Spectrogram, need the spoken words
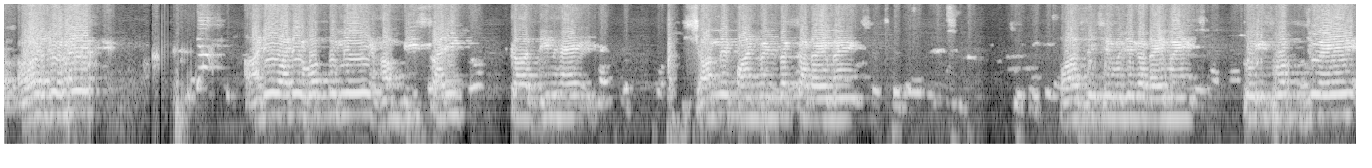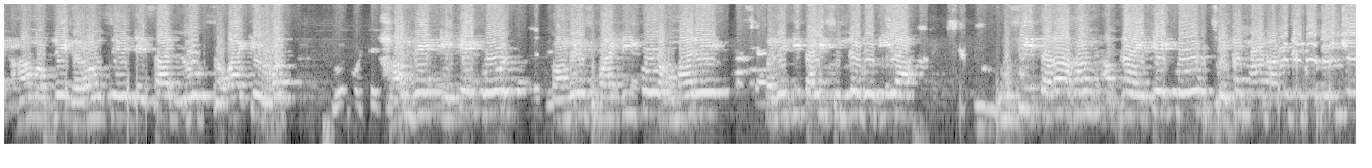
और जो है, आने वाले वक्त में हम 20 तारीख का दिन है। शाम में पाँच बजे तक का टाइम है। पाँच से छह बजे का टाइम है। तो इस वक्त जो है, हम अपने घरों से जैसा लोकसभा के वक्त हमने एक एक वोट कांग्रेस पार्टी को, हमारे प्रणीति ताई सुंदर को दिया। उसी तरह हम अपना एक एक वोट चेतन महाराणी को देंगे।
